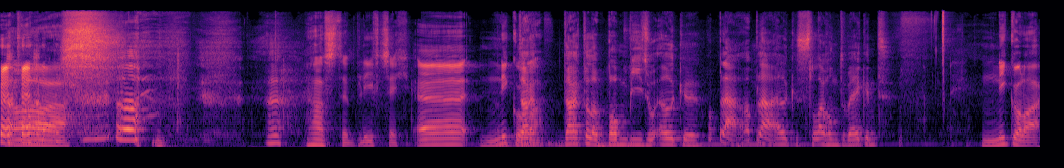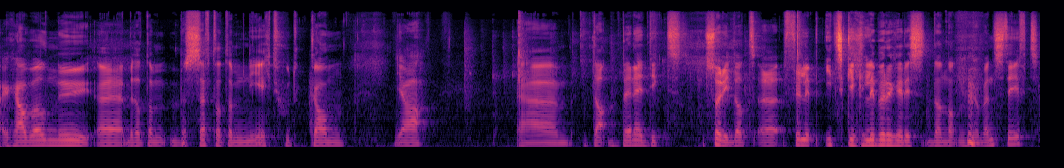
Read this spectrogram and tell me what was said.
Oh. Alsjeblieft, zeg. Eh Nicola. Dar dartele Bambi, zo elke, hopla, hopla, elke slag ontwijkend. Nicola gaat wel nu, eh, met dat hem beseft dat hem niet echt goed kan, ja, ehm, dat Benedict, sorry, dat eh, Philip ietsje glibberiger is dan dat hij gewenst heeft.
